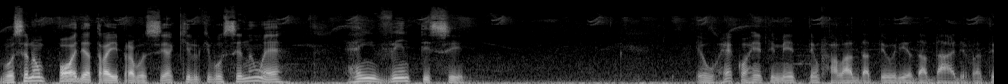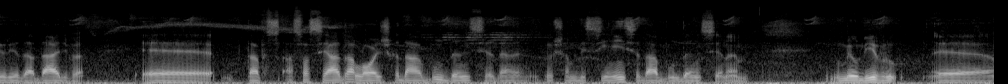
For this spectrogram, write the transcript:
Você não pode atrair para você aquilo que você não é. Reinvente-se. Eu recorrentemente tenho falado da teoria da dádiva. A teoria da dádiva está é, tá associada à lógica da abundância, né? eu chamo de ciência da abundância. Né? No meu livro, é,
